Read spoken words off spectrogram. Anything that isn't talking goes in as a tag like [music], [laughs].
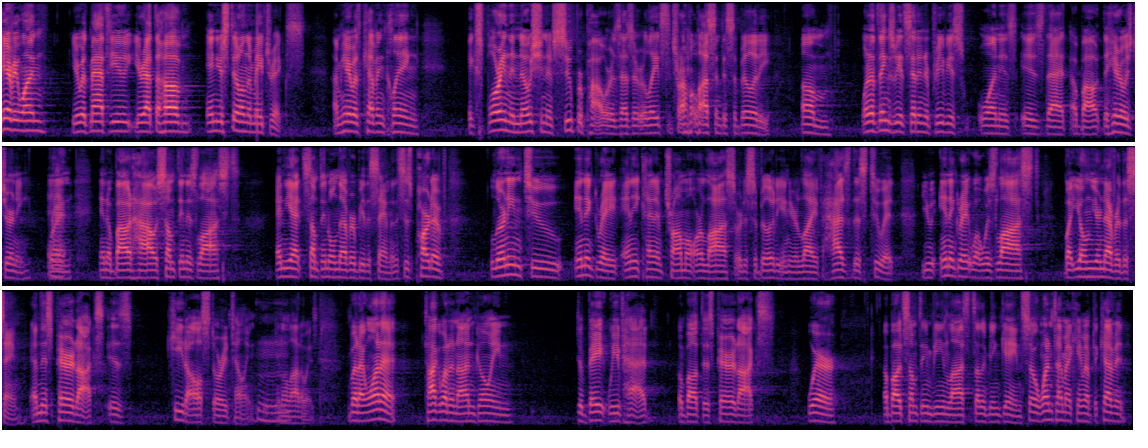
Hey everyone, you're with Matthew, you're at the hub, and you're still in the Matrix. I'm here with Kevin Kling, exploring the notion of superpowers as it relates to trauma, [laughs] loss, and disability. Um, one of the things we had said in a previous one is, is that about the hero's journey and, Right. and about how something is lost and yet something will never be the same. And this is part of learning to integrate any kind of trauma or loss or disability in your life has this to it. You integrate what was lost, but you'll, you're never the same. And this paradox is key to all storytelling in a mm-hmm. lot of ways. But I want to talk about an ongoing debate we've had about this paradox where about something being lost, something being gained. So one time I came up to Kevin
